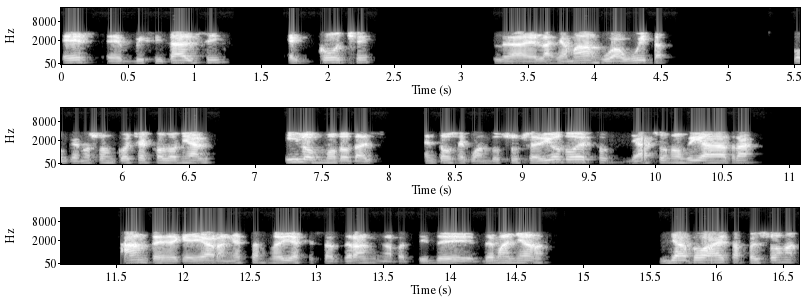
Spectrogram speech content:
es el visitarse, el coche, las llamadas guaguitas, porque no son coches coloniales, y los mototaxis. Entonces, cuando sucedió todo esto, ya hace unos días atrás, antes de que llegaran estas medidas que saldrán a partir de, mañana, ya todas estas personas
